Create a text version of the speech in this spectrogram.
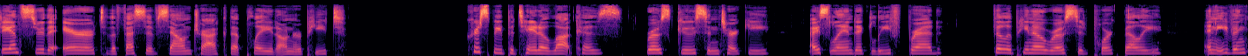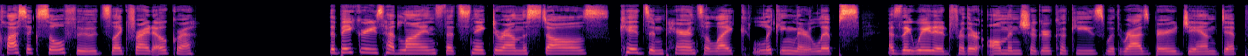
danced through the air to the festive soundtrack that played on repeat. Crispy potato latkes, roast goose and turkey, Icelandic leaf bread, Filipino roasted pork belly, and even classic soul foods like fried okra. The bakeries had lines that snaked around the stalls, kids and parents alike licking their lips as they waited for their almond sugar cookies with raspberry jam dip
